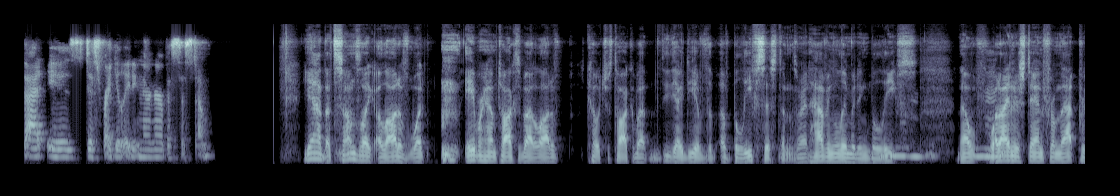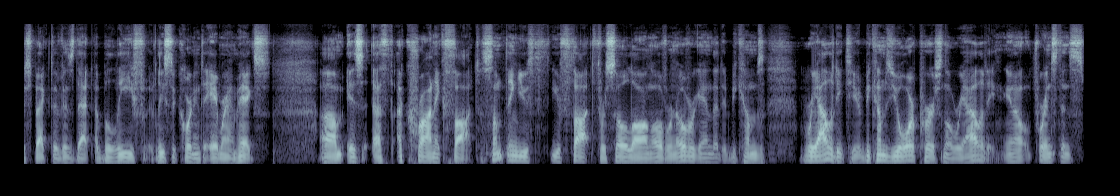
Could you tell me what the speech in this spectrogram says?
that is dysregulating their nervous system. Yeah, that sounds like a lot of what Abraham talks about, a lot of coaches talk about the idea of, the, of belief systems, right? Having limiting beliefs. Mm-hmm. Now, mm-hmm. what I understand from that perspective is that a belief, at least according to Abraham Hicks, um, is a, a, chronic thought, something you th- you've thought for so long over and over again that it becomes reality to you. It becomes your personal reality. You know, for instance,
